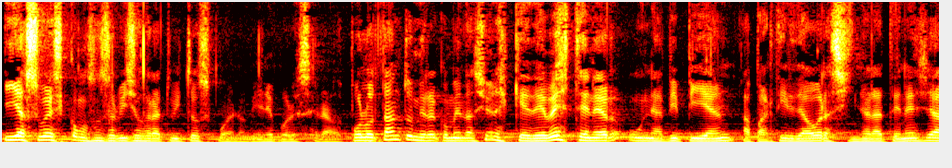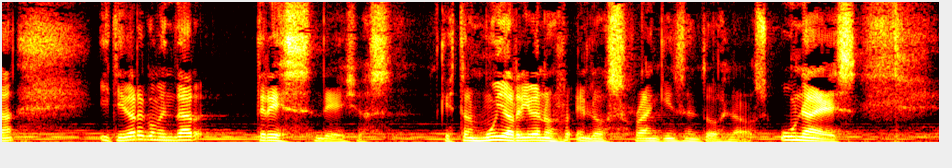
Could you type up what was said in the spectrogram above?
y a su vez, como son servicios gratuitos, bueno, viene por ese lado. Por lo tanto, mi recomendación es que debes tener una VPN a partir de ahora, si no la tenés ya. Y te voy a recomendar tres de ellas, que están muy arriba en los, rankings en todos lados. Una es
